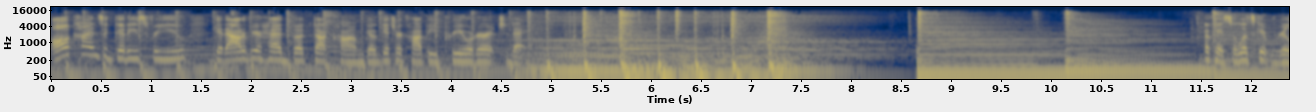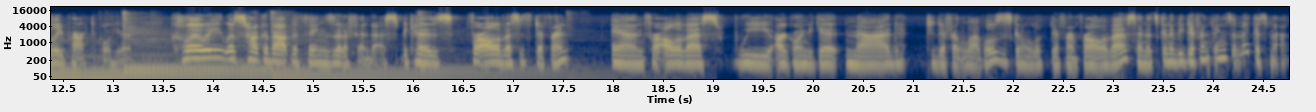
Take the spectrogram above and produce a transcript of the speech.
all kinds of goodies for you. Get out of your head book.com. Go get your copy, pre order it today. Okay, so let's get really practical here. Chloe, let's talk about the things that offend us because for all of us, it's different. And for all of us, we are going to get mad to different levels. It's going to look different for all of us, and it's going to be different things that make us mad.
